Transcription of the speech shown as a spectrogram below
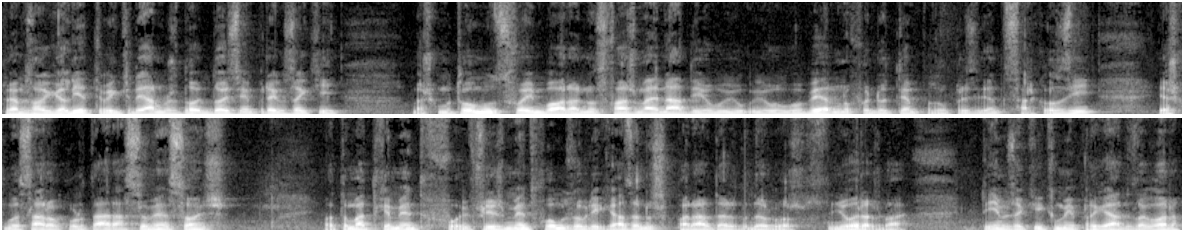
tivemos a regalia de criarmos dois empregos aqui. Mas como todo mundo se foi embora, não se faz mais nada, e o, e o governo foi no tempo do presidente Sarkozy, eles começaram a cortar as subvenções. Automaticamente, foi, infelizmente, fomos obrigados a nos separar das, das senhoras vá, que tínhamos aqui como empregadas. Agora,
